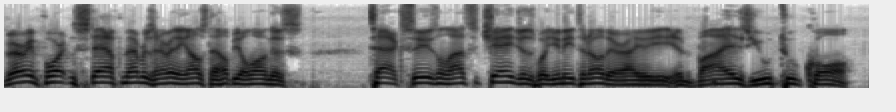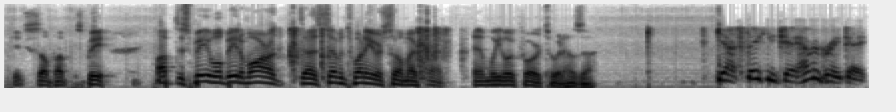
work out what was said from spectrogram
Very important staff members and everything else to help you along this tax season. Lots of changes. What you need to know there, I advise you to call. Get yourself up to speed. Up to speed will be tomorrow at uh, 720 or so, my friend. And we look forward to it. How's that? Yes, thank you, Jay. Have a great day.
